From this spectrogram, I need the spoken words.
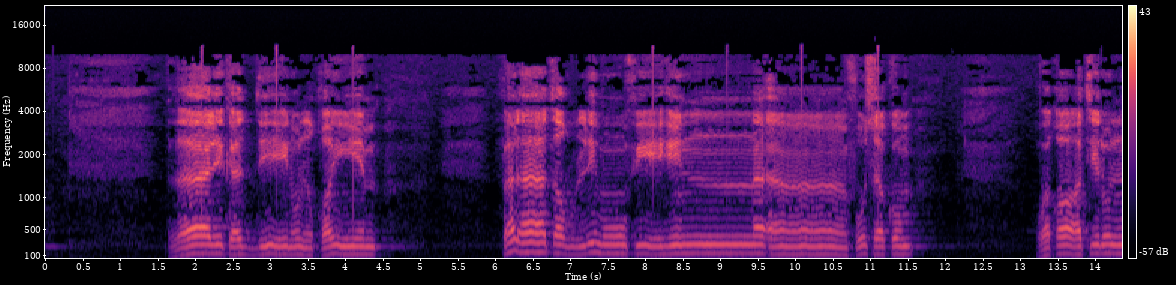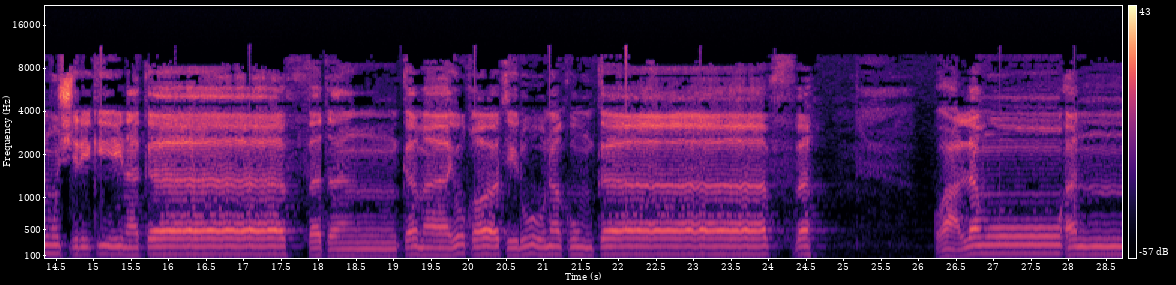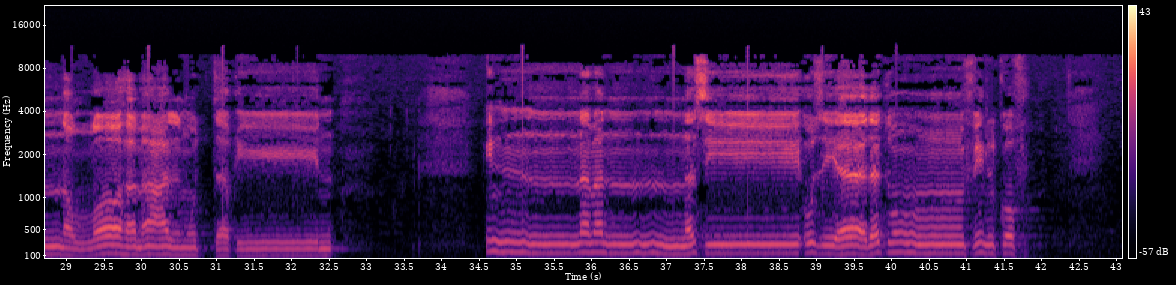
ذلك الدين القيم. فلا تظلموا فيهن أنفسكم وقاتلوا المشركين كافة كما يقاتلونكم كافة. واعلموا أن الله مع المتقين. إنما النسيء زيادة في الكفر.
